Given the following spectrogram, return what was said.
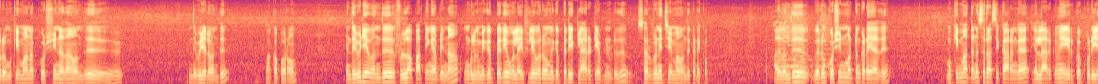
ஒரு முக்கியமான கொஷினை தான் வந்து இந்த வீடியோவில் வந்து பார்க்க போகிறோம் இந்த வீடியோ வந்து ஃபுல்லாக பார்த்தீங்க அப்படின்னா உங்களுக்கு மிகப்பெரிய உங்கள் லைஃப்லேயே ஒரு மிகப்பெரிய கிளாரிட்டி அப்படின்றது சர்வ நிச்சயமாக வந்து கிடைக்கும். அது வந்து வெறும் கொஷின் மட்டும் கிடையாது. முக்கியமாக தனுசு ராசிக்காரங்க எல்லாருக்குமே இருக்கக்கூடிய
